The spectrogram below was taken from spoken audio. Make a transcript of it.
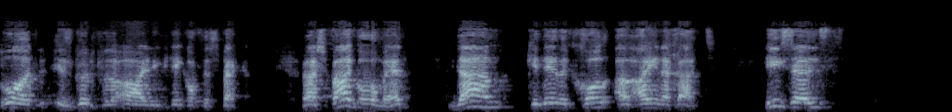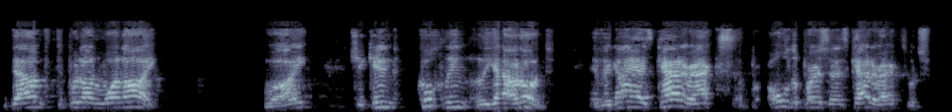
blood is good for the eye to take off the speck. Rashbag Omer, Dam Kidei Kol Al Ayin Achat. He says, Dam to put on one eye. Why? Shekin Kuchlin Liyarod. If a guy has cataracts, an older person has cataracts, which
